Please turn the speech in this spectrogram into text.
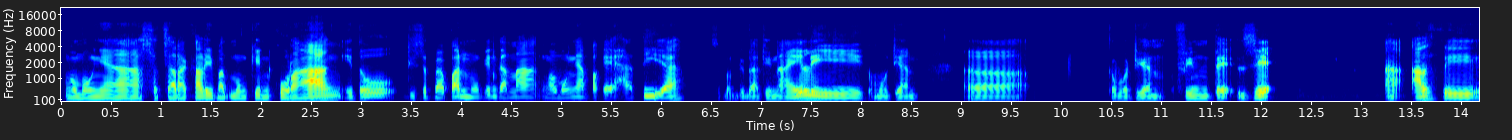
ngomongnya secara kalimat mungkin kurang itu disebabkan mungkin karena ngomongnya pakai hati ya seperti tadi Naili kemudian eh, kemudian Vinte Z Alfi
